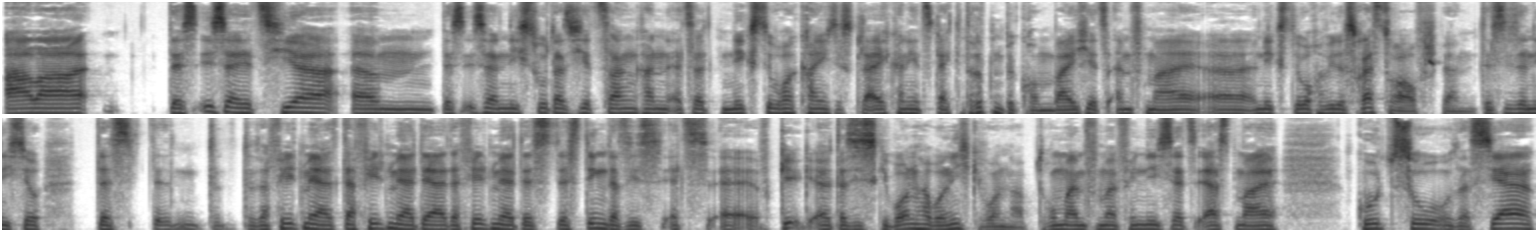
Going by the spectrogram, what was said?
Aber das ist ja jetzt hier, ähm, das ist ja nicht so, dass ich jetzt sagen kann, jetzt halt nächste Woche kann ich das gleich, kann ich jetzt gleich den dritten bekommen, weil ich jetzt einfach mal äh, nächste Woche wieder das Restaurant aufsperren. Das ist ja nicht so, das, da, da fehlt mir, da fehlt mir der, da fehlt mir das, das Ding, dass ich jetzt, äh, äh dass ich es gewonnen habe oder nicht gewonnen habe. Drum einfach mal finde ich es jetzt erstmal gut so oder sehr,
